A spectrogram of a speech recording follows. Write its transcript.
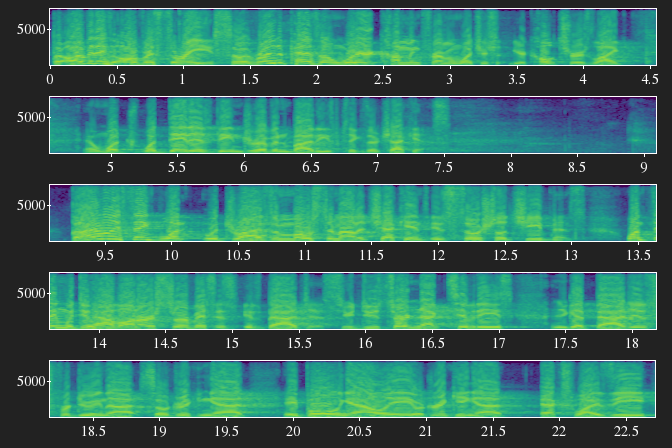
But everything's over 3. So it really depends on where you're coming from and what your, your culture is like and what, what data is being driven by these particular check-ins. But I really think what, what drives the most amount of check-ins is social achievements. One thing we do have on our service is, is badges. So you do certain activities and you get badges for doing that. So drinking at a bowling alley or drinking at XYZ,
